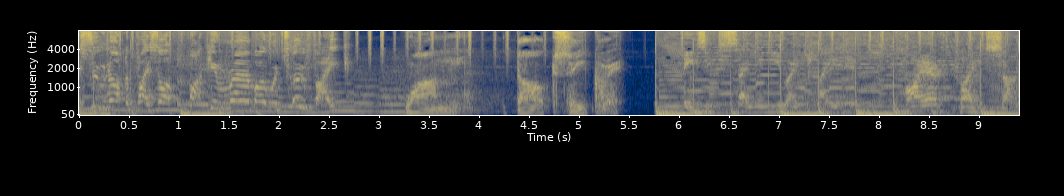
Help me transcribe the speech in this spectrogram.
there shooting up the place like fucking Rambo with toothache. One dark secret. Easy to say when you ain't playing it. I have played, son.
